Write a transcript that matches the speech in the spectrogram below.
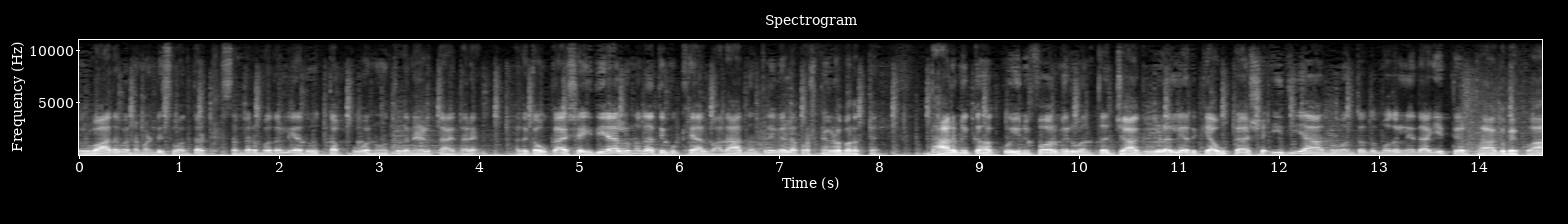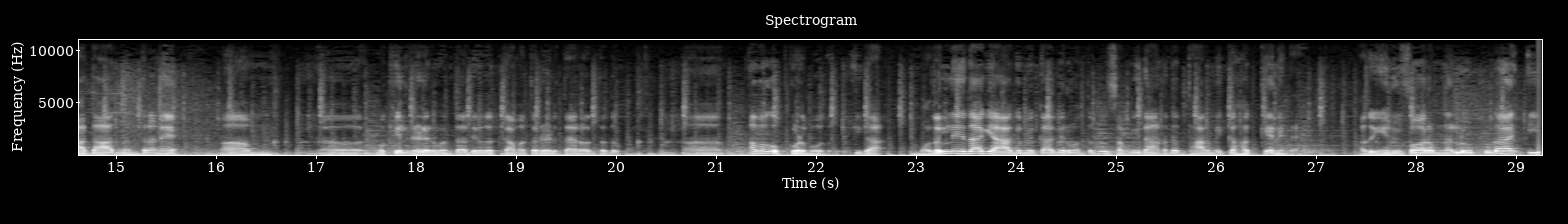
ಇವರು ವಾದವನ್ನು ಮಂಡಿಸುವಂಥ ಸಂದರ್ಭದಲ್ಲಿ ಅದು ತಪ್ಪು ಅನ್ನುವಂಥದ್ದನ್ನು ಹೇಳ್ತಾ ಇದ್ದಾರೆ. ಅದಕ್ಕೆ ಅವಕಾಶ ಇದೆಯಾ ಅಲ್ಲ ಅನ್ನೋದು ಅತಿ ಮುಖ್ಯ ಅಲ್ವಾ? ಅದಾದ ನಂತರ ಇವೆಲ್ಲ ಪ್ರಶ್ನೆಗಳು ಬರುತ್ತೆ. ಧಾರ್ಮಿಕ ಹಕ್ಕು, ಯೂನಿಫಾರ್ಮ್ ಇರುವಂಥ ಜಾಗಗಳಲ್ಲಿ ಅದಕ್ಕೆ ಅವಕಾಶ ಇದೆಯಾ ಅನ್ನುವಂಥದ್ದು ಮೊದಲನೇದಾಗಿ ಇತ್ಯರ್ಥ ಆಗಬೇಕು. ಅದಾದ ನಂತರನೇ ವಕೀಲರು ಹೇಳಿರುವಂಥ ದೇವದತ್ ಕಾಮತರು ಹೇಳ್ತಾ ಇರೋವಂಥದ್ದು ಅವಾಗ ಒಪ್ಕೊಳ್ಬೋದು. ಈಗ ಮೊದಲನೇದಾಗಿ ಆಗಬೇಕಾಗಿರುವಂಥದ್ದು ಸಂವಿಧಾನದ ಧಾರ್ಮಿಕ ಹಕ್ಕೇನಿದೆ. ಅದು ಯೂನಿಫಾರ್ಮ್ನಲ್ಲೂ ಕೂಡ ಈ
